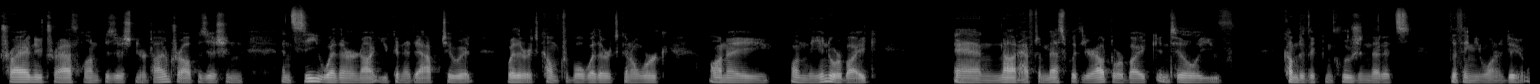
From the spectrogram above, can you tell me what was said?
try a new triathlon position or time trial position and see whether or not you can adapt to it, whether it's comfortable, whether it's going to work on a on the indoor bike and not have to mess with your outdoor bike until you've come to the conclusion that it's the thing you want to do.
